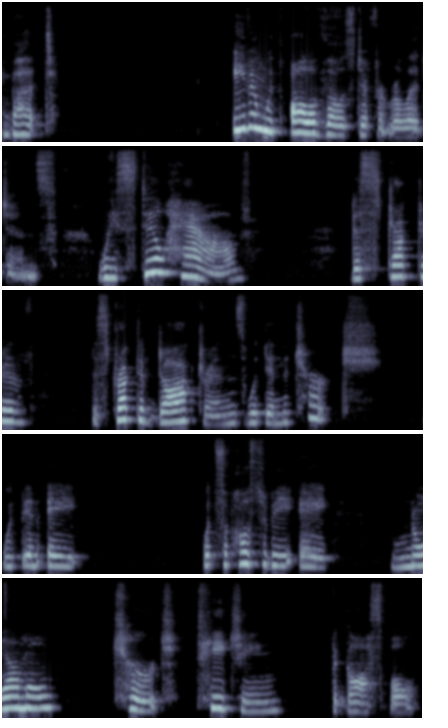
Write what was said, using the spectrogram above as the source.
But even with all of those different religions, we still have destructive destructive doctrines within the church, within a what's supposed to be a normal church teaching the gospel,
